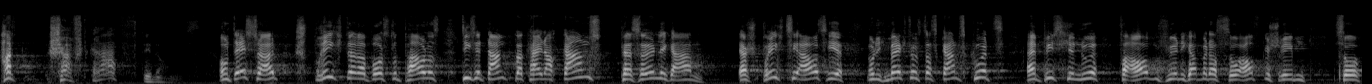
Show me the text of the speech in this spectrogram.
hat, schafft Kraft in uns. Und deshalb spricht der Apostel Paulus diese Dankbarkeit auch ganz persönlich an. Er spricht sie aus hier und ich möchte uns das ganz kurz ein bisschen nur vor Augen führen. Ich habe mir das so aufgeschrieben, so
